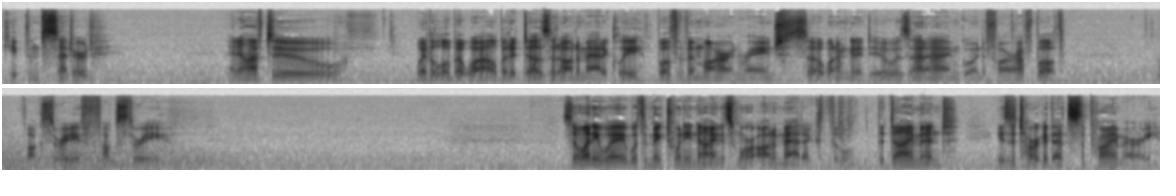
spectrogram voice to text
Keep them centered. And you'll have to wait a little bit while, but it does it automatically. Both of them are in range, so what I'm going to do is that I'm going to fire off both. Fox 3, Fox 3. So anyway, with the MiG-29, it's more automatic. The, the diamond is a target that's the primary.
